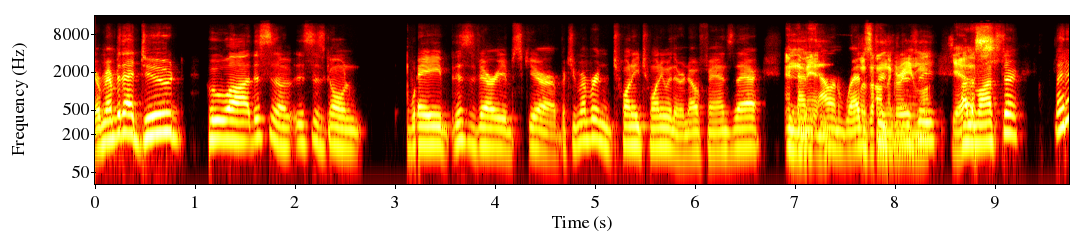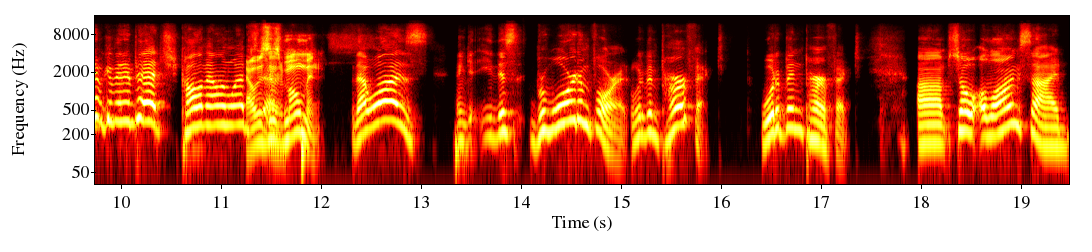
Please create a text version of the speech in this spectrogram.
Remember that dude who? uh This is a this is going way. This is very obscure. But you remember in 2020 when there were no fans there, and the man Allen Webster was on the green yes. on the monster. Let him give it a pitch. Call him Allen Webster. That was his moment. That was. And get, this reward him for it. Would have been perfect. Would have been perfect. Um, so, alongside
